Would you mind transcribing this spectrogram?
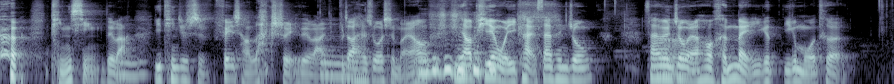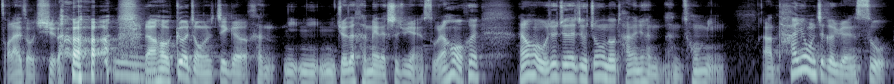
平行，对吧？一听就是非常 luxury，对吧？你不知道他说什么，然后那条片我一看三分钟，三分钟，然后很美，一个一个模特走来走去的，然后各种这个很你你你觉得很美的视觉元素，然后我会，然后我就觉得这个中国的团队就很很聪明。啊，他用这个元素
